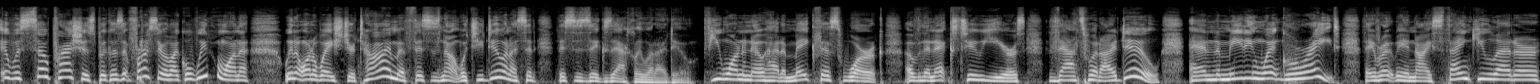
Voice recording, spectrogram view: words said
it was so precious because at first they were like, "Well, we don't want to we don't want to waste your time if this is not what you do." And I said, "This is exactly what I do. If you want to know how to make this work over the next 2 years, that's what I do." And the meeting went great. They wrote me a nice thank you letter.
